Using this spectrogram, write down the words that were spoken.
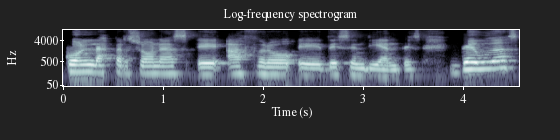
con las personas eh, afrodescendientes. Deudas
